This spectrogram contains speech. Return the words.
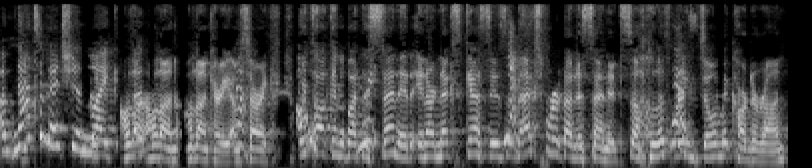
Um, not to mention, like, hold on, uh, hold on, hold on, Kerry. I'm yeah. sorry. We're oh, talking about the Senate, and our next guest is yes. an expert on the Senate. So let's yes. bring Joan McCarter on.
